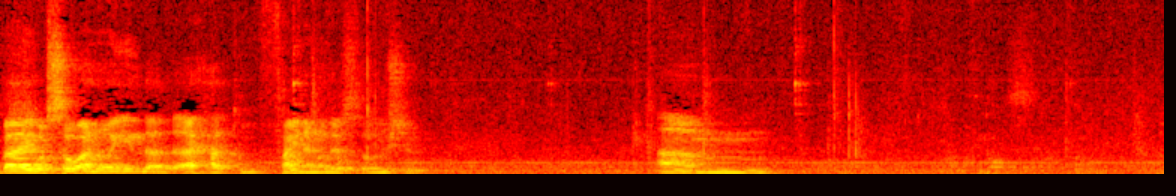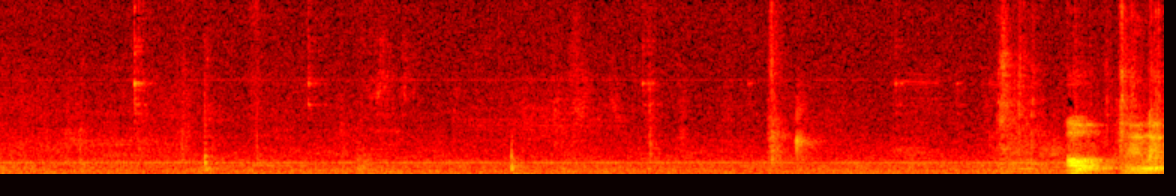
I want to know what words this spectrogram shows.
but it was so annoying that I had to find another solution. Um, oh, by the way,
